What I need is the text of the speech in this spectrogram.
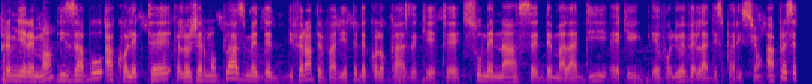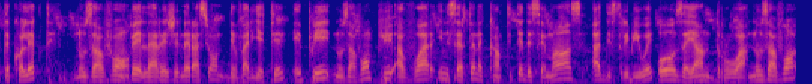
Premièrement, l'ISABO a collecté le germoplasme de différentes variétés de colocases qui étaient sous menace de maladies et qui évoluaient vers la disparition. Après cette collecte, nous avons fait la régénération des variétés et puis nous avons pu avoir une certaine quantité de semences à distribuer aux ayants droit. Nous avons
